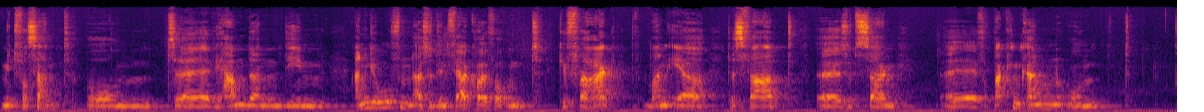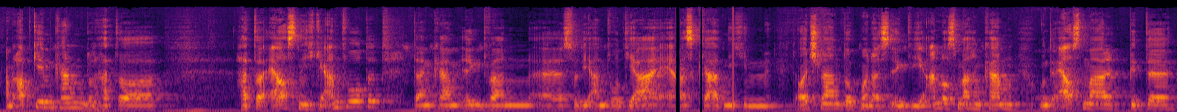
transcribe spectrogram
mit Versand. Und äh, wir haben dann den angerufen, also den Verkäufer, und gefragt, wann er das Fahrrad äh, sozusagen äh, verpacken kann und einmal abgeben kann. Dann hat er, hat er erst nicht geantwortet. Dann kam irgendwann äh, so die Antwort, ja, er ist gerade nicht in Deutschland, ob man das irgendwie anders machen kann. Und erstmal bitte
